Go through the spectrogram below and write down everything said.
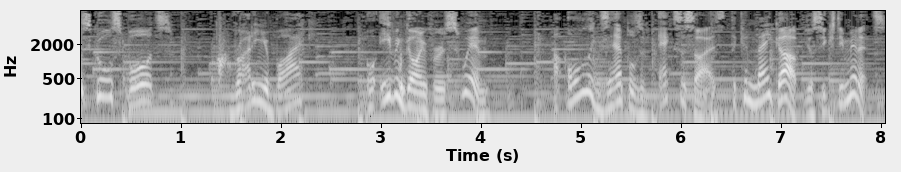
school sports, riding your bike, or even going for a swim are all examples of exercise that can make up your 60 minutes.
